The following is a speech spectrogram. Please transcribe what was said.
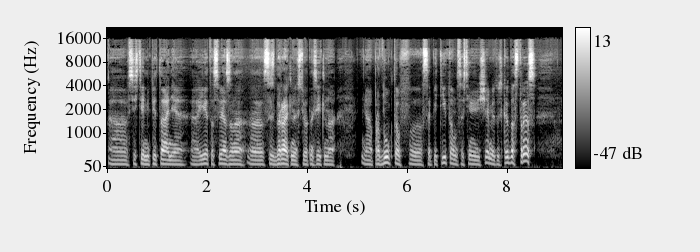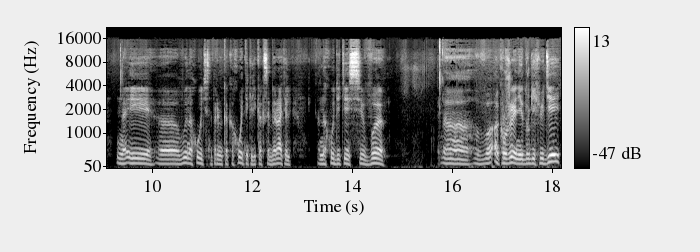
в системе питания, э, и это связано с избирательностью относительно продуктов, с аппетитом, со всеми вещами. То есть, когда стресс, и вы находитесь, например, как охотник или как собиратель, находитесь в, в окружении других людей,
